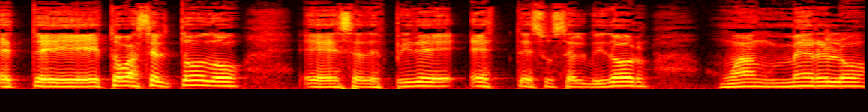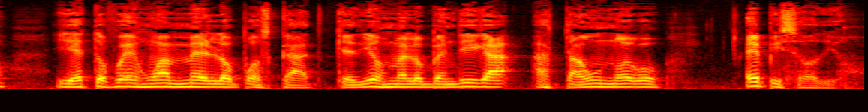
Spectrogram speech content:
este, esto va a ser todo. Eh, se despide este su servidor, Juan Merlo, y esto fue Juan Merlo Postcat. Que Dios me los bendiga hasta un nuevo episodio.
